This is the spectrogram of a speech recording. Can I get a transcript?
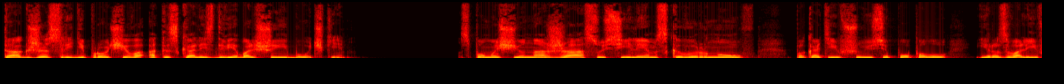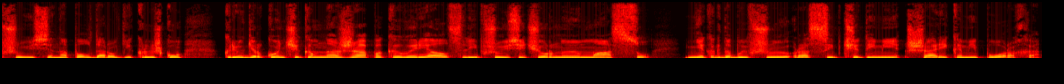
Также, среди прочего, отыскались две большие бочки. С помощью ножа, с усилием сковырнув, покатившуюся по полу и развалившуюся на полдороги крышку, Крюгер кончиком ножа поковырял слипшуюся черную массу, некогда бывшую рассыпчатыми шариками пороха.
